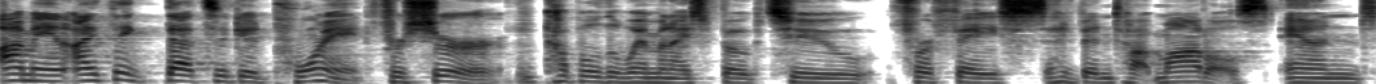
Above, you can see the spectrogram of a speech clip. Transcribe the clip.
I mean, I think that's a good point for sure. A couple of the women I spoke to for Face had been top models, and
